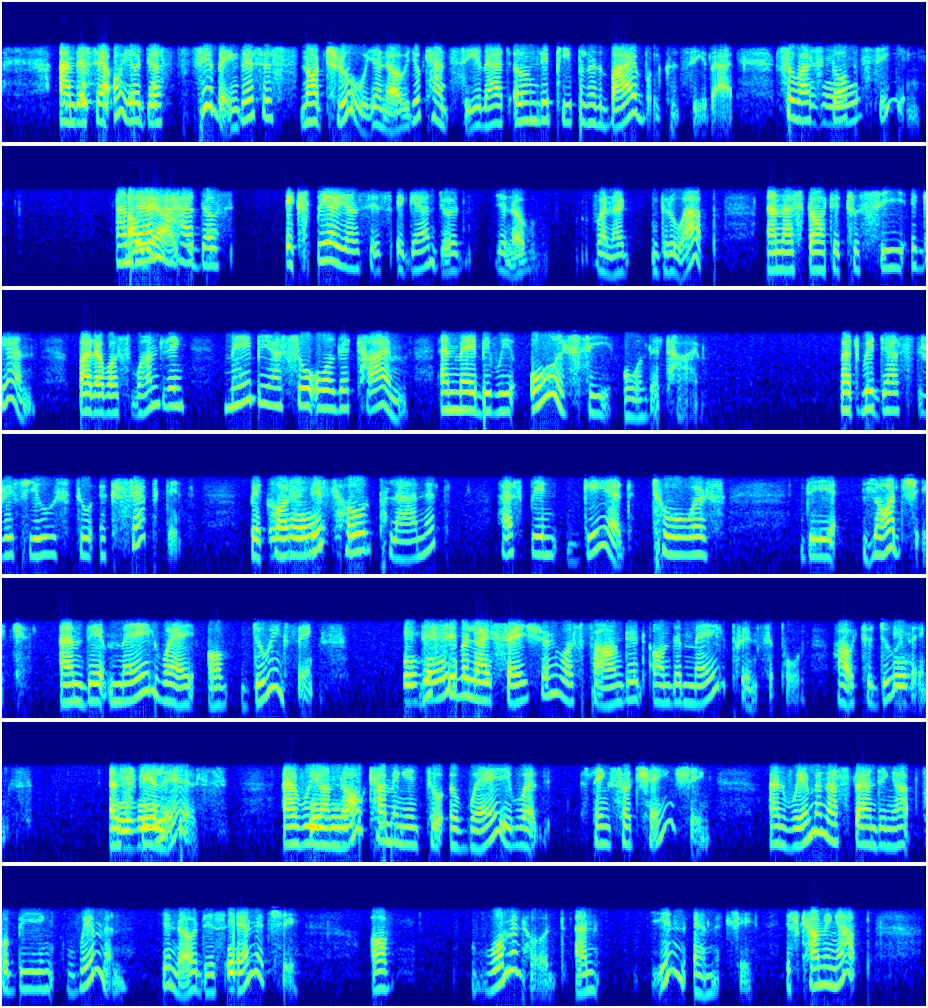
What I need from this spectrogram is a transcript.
and they say, "Oh, you're just fibbing. This is not true. You know, you can't see that. Only people in the Bible could see that." So I Mhm. stopped seeing, and Oh, then yeah. I had those experiences again. During, you know, when I grew up, and I started to see again. But I was wondering, maybe I saw all the time, and maybe we all see all the time. But we just refuse to accept it because Mhm. this whole planet has been geared towards the logic and the male way of doing things. This Mhm. civilization was founded on the male principle, how to do Mhm. things, and Mhm. still is. And we are Mhm. now coming into a way where things are changing, and women are standing up for being women. You know, this Mhm. energy of womanhood and yin energy is coming up.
